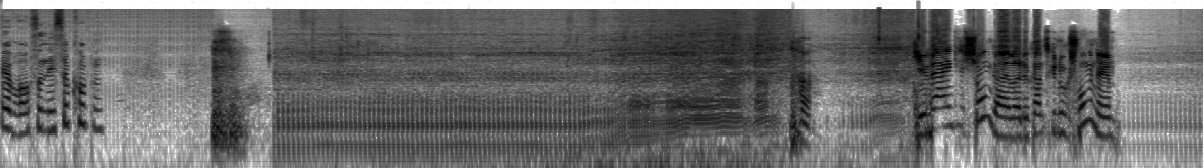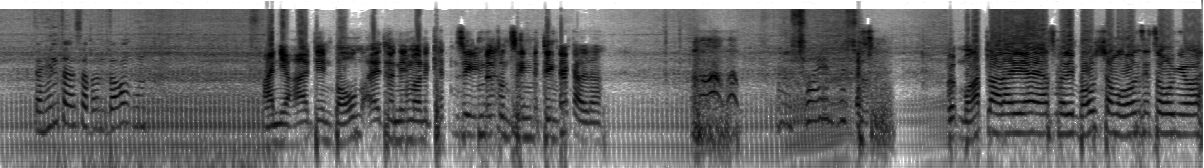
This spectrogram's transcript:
Ja, brauchst du nicht so gucken. Hier wäre eigentlich schon geil, weil du kannst genug Schwung nehmen. Dahinter ist aber ein Baum. Mann, ja, den Baum, Alter, nehmen wir eine Kettensäge mit und sägen mit Ding weg, Alter. Wahrscheinlich. Also, mit dem Radlader hier erstmal den Baumstamm rausgezogen, Junge.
